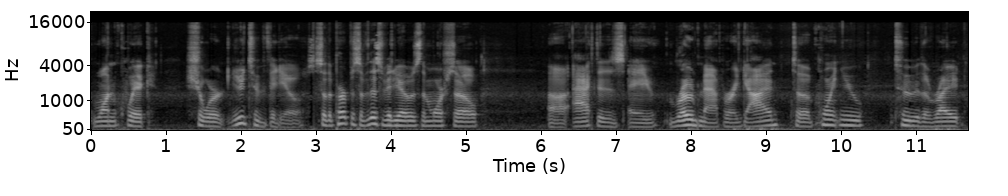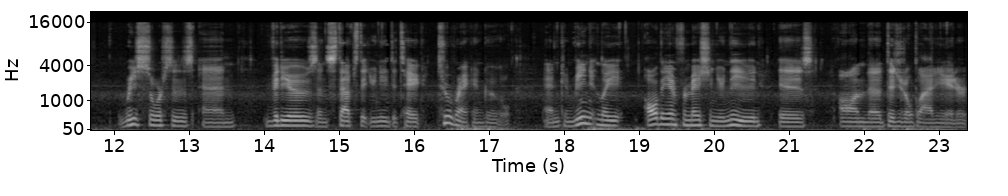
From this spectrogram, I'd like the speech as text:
one quick short YouTube video. So the purpose of this video is the more so uh, act as a roadmap or a guide to point you to the right resources and videos and steps that you need to take to rank in Google. And conveniently, all the information you need is on the Digital Gladiator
